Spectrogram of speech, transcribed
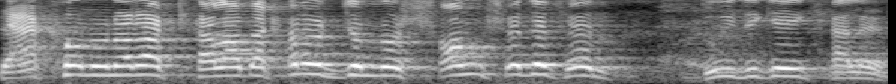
এখন ওনারা খেলা দেখানোর জন্য সং সেজেছেন দুই দিকেই খেলেন।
